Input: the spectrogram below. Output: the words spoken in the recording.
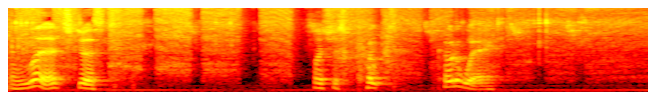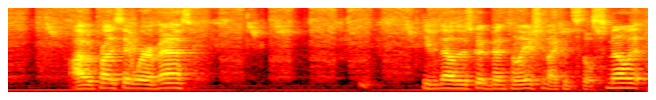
And let's just, let's just coat, coat away. I would probably say wear a mask. Even though there's good ventilation, I can still smell it.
